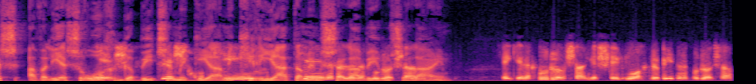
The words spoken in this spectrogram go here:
יש, אבל יש רוח יש, גבית שמגיעה מקריית כן, הממשלה לא בירושלים. לא כן, כן, אנחנו עוד לא שם, יש רוח גבית, אנחנו עוד לא שם.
